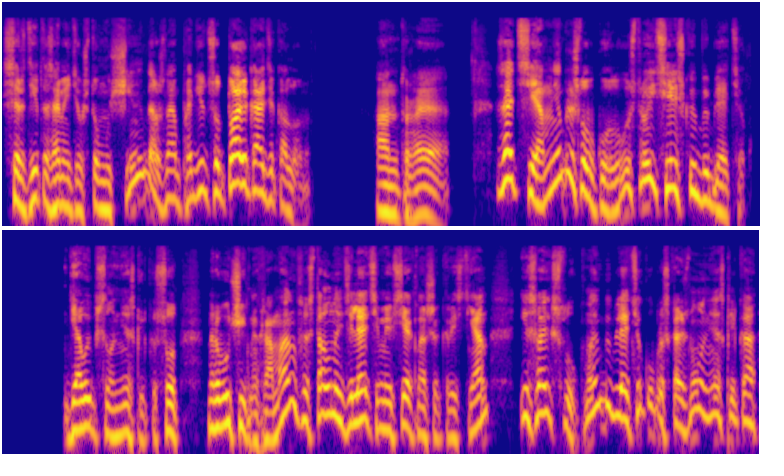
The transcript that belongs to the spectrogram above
сердито заметив, что мужчины должны обходиться только одеколоном. Андре. Затем мне пришло в голову устроить сельскую библиотеку. Я выписала несколько сот нравоучительных романов и стал наделять ими всех наших крестьян и своих слуг. В мою библиотеку проскользнуло несколько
